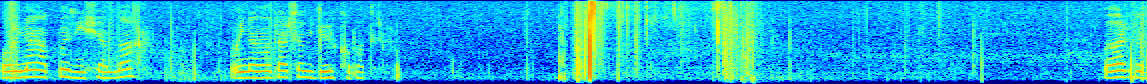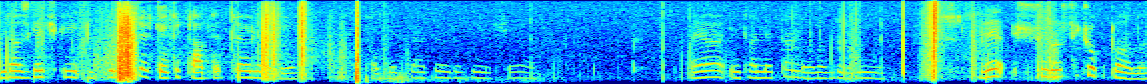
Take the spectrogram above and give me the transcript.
Oyundan atmaz inşallah. Oyundan atarsa videoyu kapatırım. Bu arada biraz geç yüklemişler çünkü tablette öyle oluyor. Tabletlerde öyle bir şey var. Veya internetten de olabilir bilmiyorum. Ve şurası çok pahalı.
